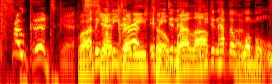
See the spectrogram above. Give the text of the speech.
so good. Yeah. Well, I think if he didn't, if to he didn't well have, if he didn't have the and wobble,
